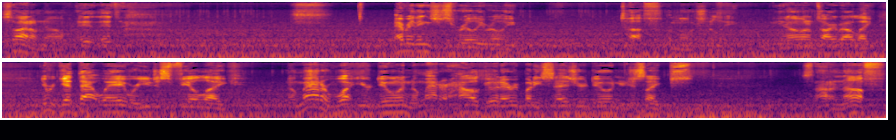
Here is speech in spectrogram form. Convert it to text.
So I don't know. It, it everything's just really, really tough emotionally. You know what I'm talking about? Like, you ever get that way where you just feel like no matter what you're doing, no matter how good everybody says you're doing, you're just like, it's not enough.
